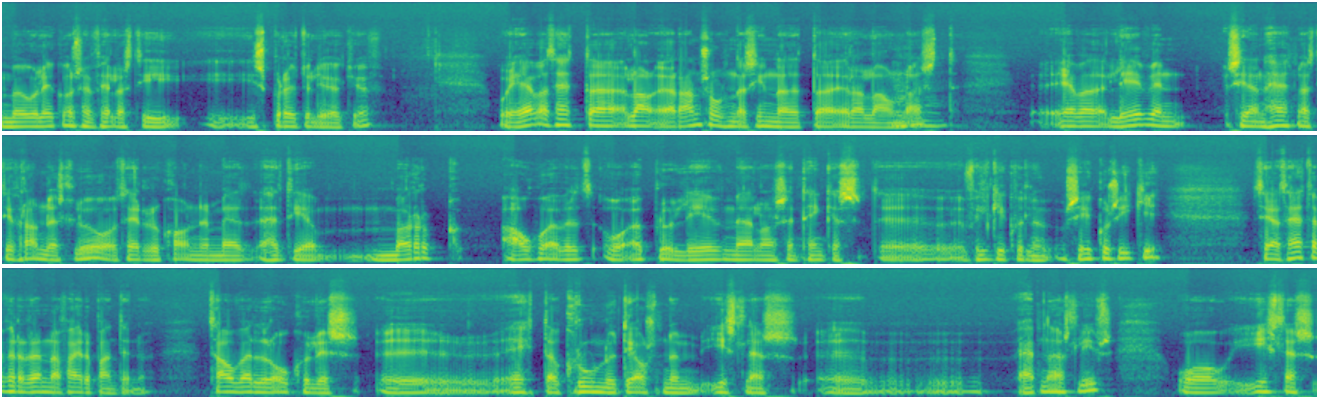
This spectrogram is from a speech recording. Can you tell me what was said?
möguleikum sem félast í, í, í sprautulífakjöf og ef að þetta rannsóknar sína að þetta er að lánast ef að lifin síðan hefnast í framlegslu og þeir eru konir með held ég mörg áhugaverð og öflug lif meðal hann sem tengjast uh, fylgikvöldum síkusíki þegar þetta fyrir að renna færibandinu þá verður ókulis uh, eitt af krúnu djásnum Íslands uh, efnaðarslífs og Íslands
